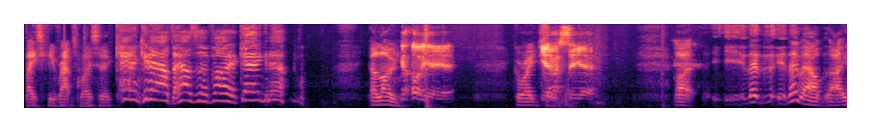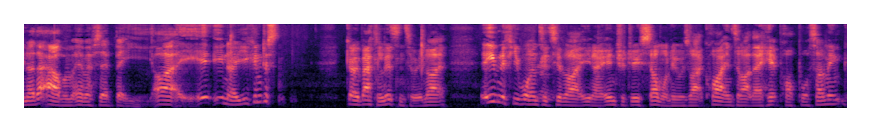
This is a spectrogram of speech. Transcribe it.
basically raps most of it. Can't get out, the house is on fire, can't get out. Alone, Oh yeah, yeah, great yeah. tune. Yeah. Like, that, that album, like, you know, that album, MFZB, I, it, you know, you can just go back and listen to it. Like, even if you wanted to, like, you know, introduce someone who was, like, quite into, like, their hip hop or something,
